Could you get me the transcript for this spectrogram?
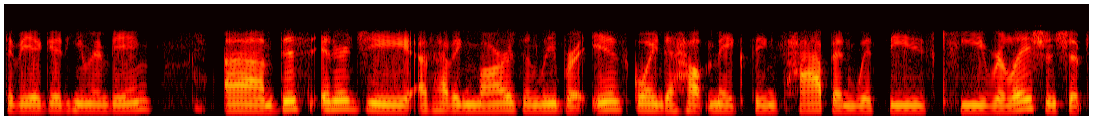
to be a good human being, um, this energy of having Mars and Libra is going to help make things happen with these key relationships.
